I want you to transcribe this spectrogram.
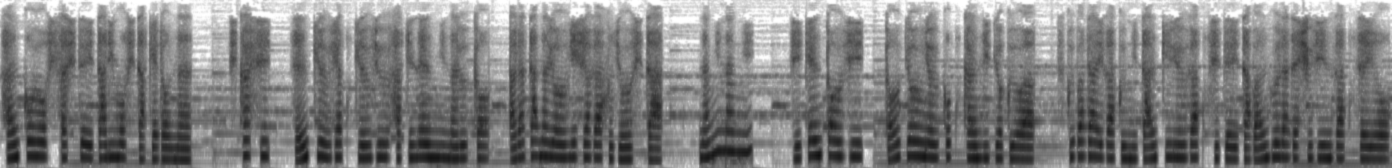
犯行を示唆していたりもしたけどな。しかし、1998年になると、新たな容疑者が浮上した。何々？事件当時、東京入国管理局は、筑波大学に短期留学していたバングラデシュ人学生を、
